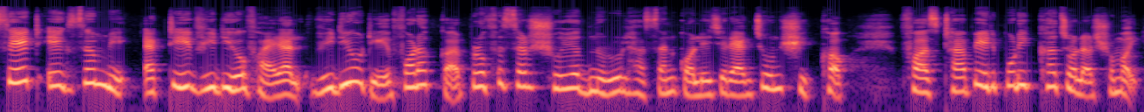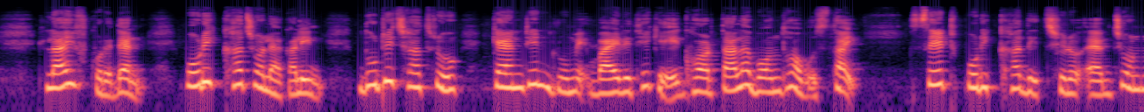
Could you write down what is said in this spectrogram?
সেট এক্সামে একটি ভিডিও ভাইরাল। ভিডিওটি ফরাক্কা প্রফেসর সৈয়দ নুরুল হাসান কলেজের একজন শিক্ষক ফার্স্ট হাফের পরীক্ষা চলার সময় লাইভ করে দেন। পরীক্ষা চলাকালীন দুটি ছাত্র ক্যান্টিন রুমে বাইরে থেকে ঘর তালা বন্ধ অবস্থায় সেট পরীক্ষা দিচ্ছিল একজন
